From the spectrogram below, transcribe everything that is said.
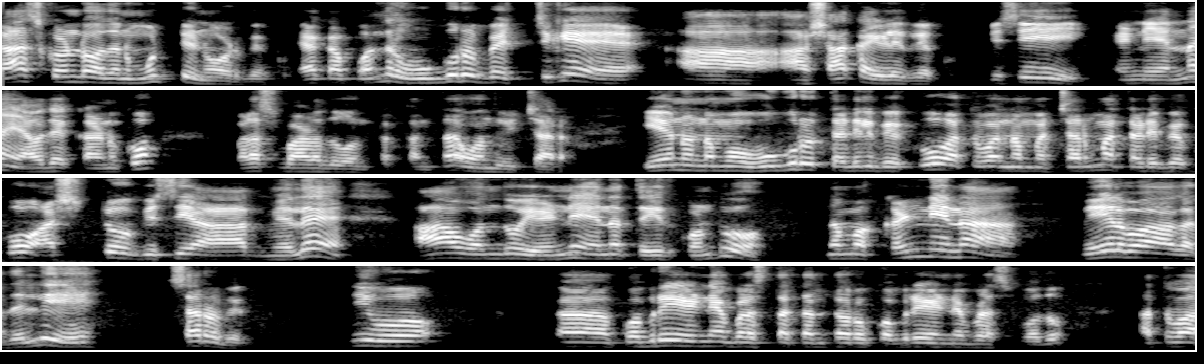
ಕಾಸ್ಕೊಂಡು ಅದನ್ನ ಮುಟ್ಟಿ ನೋಡಬೇಕು. ಯಾಕಪ್ಪ ಅಂದ್ರೆ ಉಗುರು ಬೆಚ್ಚಗೆ, ಆ ಶಾಖ ಇಳಿಬೇಕು. ಬಿಸಿ ಎಣ್ಣೆಯನ್ನ ಯಾವುದೇ ಕಾರಣಕ್ಕೂ ಬಳಸಬಾರದು ಅಂತಕ್ಕಂಥ ಒಂದು ವಿಚಾರ. ಏನು ನಮ್ಮ ಉಗುರು ತಡಿಬೇಕು ಅಥವಾ ನಮ್ಮ ಚರ್ಮ ತಡಿಬೇಕು ಅಷ್ಟು ಬಿಸಿ ಆದಮೇಲೆ ಆ ಒಂದು ಎಣ್ಣೆಯನ್ನು ತೆಗೆದುಕೊಂಡು ನಮ್ಮ ಕಣ್ಣಿನ ಮೇಲ್ಭಾಗದಲ್ಲಿ ಸರಬೇಕು. ನೀವು ಕೊಬ್ಬರಿ ಎಣ್ಣೆ ಬಳಸ್ತಕ್ಕಂಥವ್ರು ಕೊಬ್ಬರಿ ಎಣ್ಣೆ ಬಳಸ್ಬೋದು ಅಥವಾ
